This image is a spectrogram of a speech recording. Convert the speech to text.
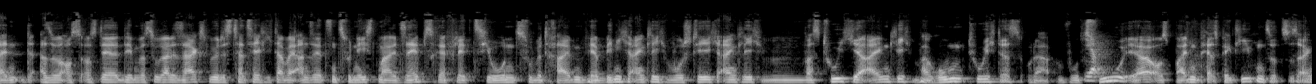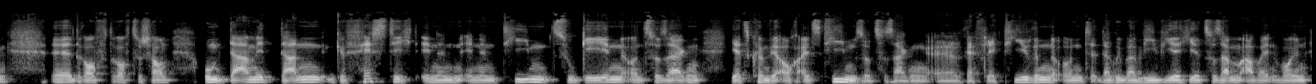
dein, also aus, aus der, dem, was du gerade sagst, würde es tatsächlich dabei ansetzen, zunächst mal Selbstreflexion zu betreiben. Wer bin ich eigentlich? Wo stehe ich eigentlich? Was tue ich hier eigentlich? Warum tue ich das? Oder wozu? Ja, ja aus beiden Perspektiven sozusagen äh, drauf, drauf zu schauen, um damit dann gefestigt in ein, in ein Team zu gehen und zu sagen, jetzt können wir auch als Team sozusagen äh, reflektieren und darüber, wie wir hier zusammenarbeiten wollen,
